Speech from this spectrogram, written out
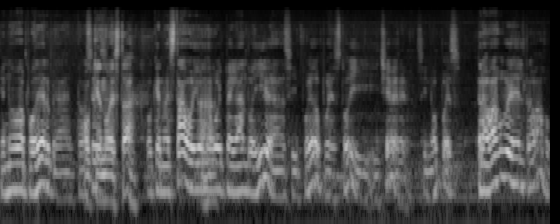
que no va a poder, ¿verdad? o que no está. O que no está, o yo me voy pegando ahí, ¿verdad? Si puedo, pues estoy y, chévere, si no, pues trabajo es el trabajo.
